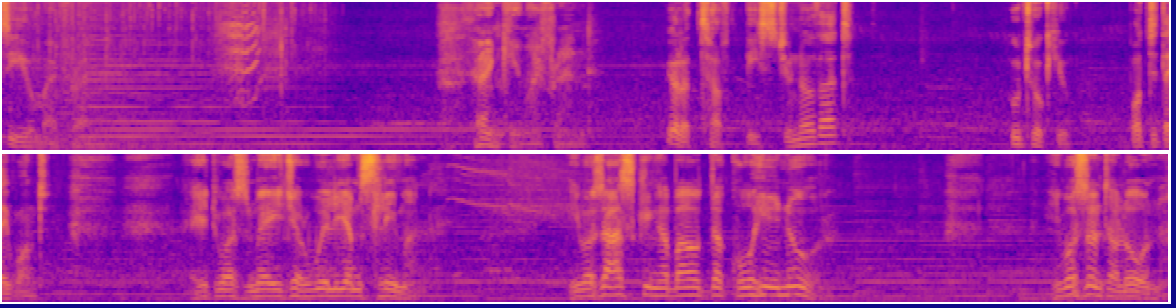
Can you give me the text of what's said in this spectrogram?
See you, my friend. Thank you, my friend. You're a tough beast, you know that? Who took you? What did they want? It was Major William Sleeman. He was asking about the Koh-i-Noor. He wasn't alone.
